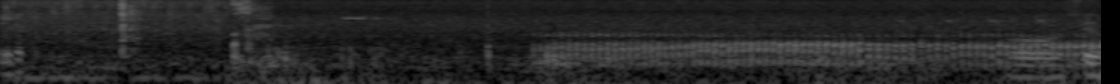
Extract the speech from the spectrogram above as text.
이렇게 오 지금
